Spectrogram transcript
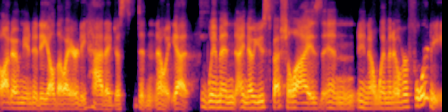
autoimmunity. Although I already had, I just didn't know it yet. Women, I know you specialize in, you know, women over forty,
